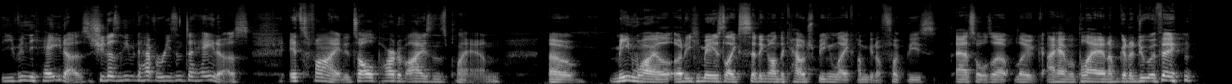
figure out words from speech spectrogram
even hate us. She doesn't even have a reason to hate us. It's fine. It's all part of Aizen's plan. Uh, meanwhile, Orihime is like sitting on the couch being like, I'm gonna fuck these assholes up. Like, I have a plan. I'm gonna do a thing.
